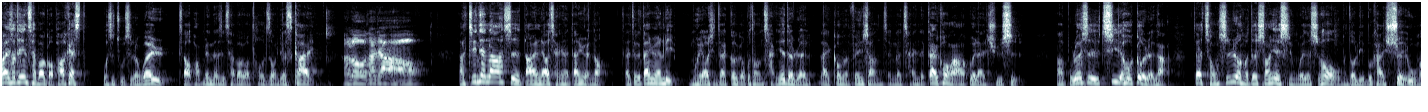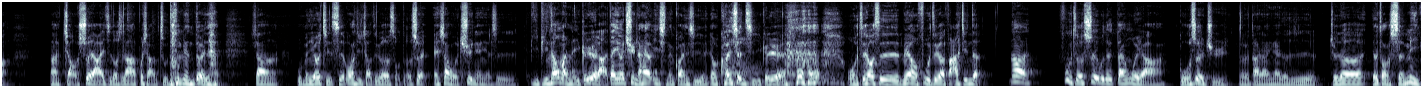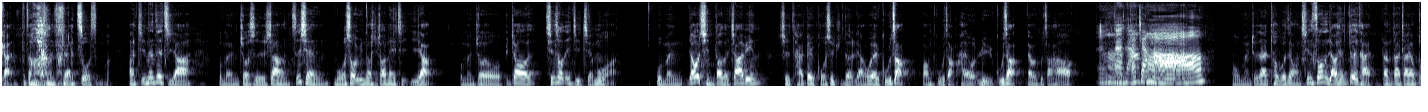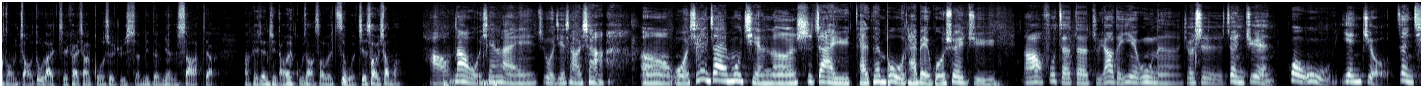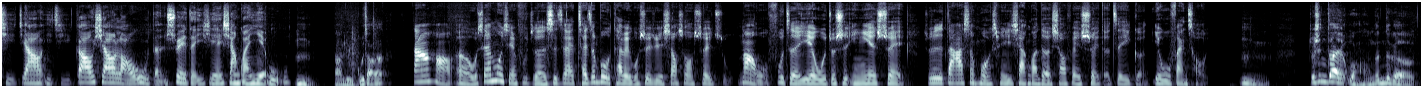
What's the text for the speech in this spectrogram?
欢迎收听财报狗 Podcast，我是主持人威宇，在我旁边的是财报狗投资总监 Sky。Hello，大家好。那今天呢是达人聊产业的单元哦，在这个单元里，我们会邀请在各个不同产业的人来跟我们分享整个产业的概况啊、未来趋势啊，不论是企业或个人啊，在从事任何的商业行为的时候，我们都离不开税务嘛。那缴税啊，一直都是大家不想主动面对的。像我们有几次忘记缴这个所得税，哎，像我去年也是比平常晚了一个月啦，但因为去年还有疫情的关系，有宽限期一个月，哦、我最后是没有付这个罚金的。那负责税务的单位啊，国税局，那个大家应该都是觉得有种神秘感，不知道他们在做什么。那今天这集啊，我们就是像之前魔兽运动学校那集一样，我们就比较轻松的一集节目啊。我们邀请到的嘉宾是台北国税局的两位股长黄股长还有吕股长，两位股长好。嗯，大家好。我们就在透过这种轻松的聊天对谈，让大家用不同角度来揭开一下国税局神秘的面纱。这样，那可以先请两位股长稍微自我介绍一下吗？好，那我先来自我介绍一下。嗯，我现在目前呢是在于财政部台北国税局。然后负责的主要的业务呢，就是证券、货物、烟酒、正期交以及高销劳务等税的一些相关业务。嗯，那吕股长呢？大家好，呃，我现在目前负责的是在财政部台北国税局销售税组。那我负责的业务就是营业税，就是大家生活息息相关的消费税的这一个业务范畴。嗯，就现在网红跟这个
